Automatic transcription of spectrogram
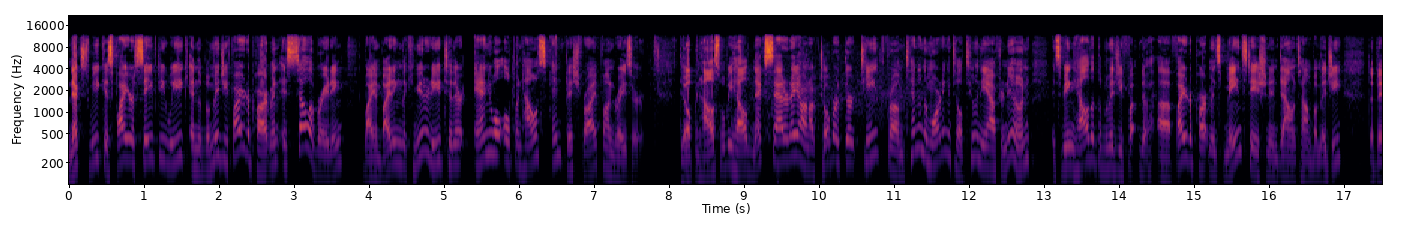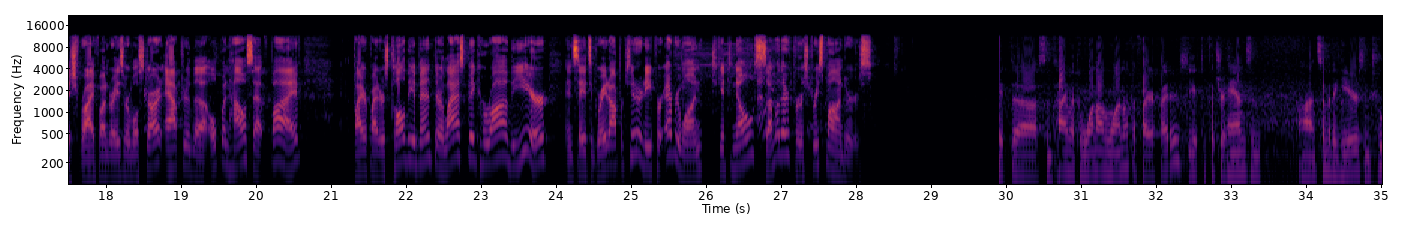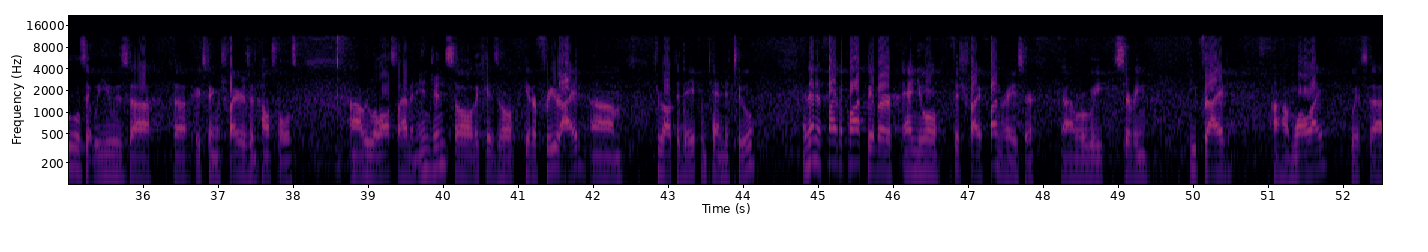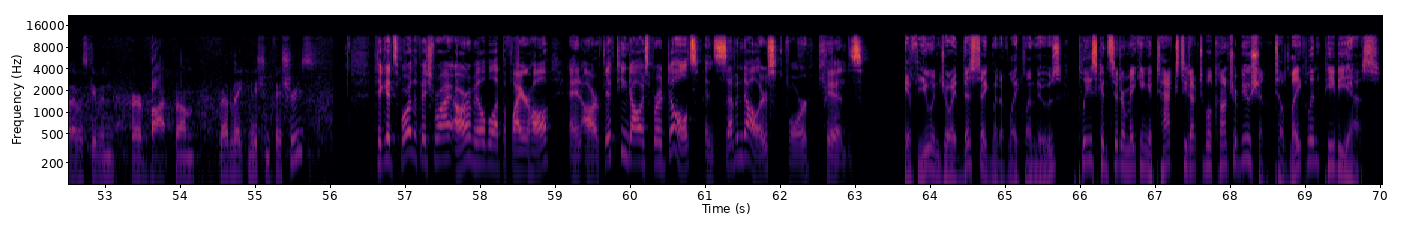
Next week is Fire Safety Week and the Bemidji Fire Department is celebrating by inviting the community to their annual open house and fish fry fundraiser. The open house will be held next Saturday on October 13th from 10 in the morning until 2 in the afternoon. It's being held at the Bemidji uh, Fire Department's main station in downtown Bemidji. The fish fry fundraiser will start after the open house at 5. Firefighters call the event their last big hurrah of the year and say it's a great opportunity for everyone to get to know some of their first responders. Get uh, some time with one-on-one -on -one with the firefighters. You get to put your hands in, on some of the gears and tools that we use uh, to extinguish fires in households. Uh, we will also have an engine, so the kids will get a free ride um, throughout the day from 10 to 2. And then at 5 o'clock we have our annual fish fry fundraiser, uh, where we serving deep fried um, walleye with, uh, that was given or bought from Red Lake Nation Fisheries. Tickets for the fish fry are available at the fire hall and are $15 for adults and $7 for kids. If you enjoyed this segment of Lakeland News, please consider making a tax-deductible contribution to Lakeland PBS.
